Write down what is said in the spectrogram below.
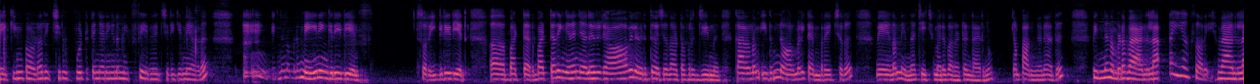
baking powder ഇച്ചിരി ഉപ്പ് ഇട്ടിട്ട് ഞാനിങ്ങനെ മിക്സ് ചെയ്ത് വെച്ചിരിക്കുന്നതാണ്. പിന്നെ നമ്മുടെ main ingredients sorry ingredient butter butter ഇങ്ങനെ ഞാനൊരു രാവിലെ എടുത്ത് വെച്ചതാട്ടോ ഫ്രിഡ്ജിൽ നിന്ന് കാരണം ഇതും നോർമൽ ടെമ്പറേച്ചർ വേണം എന്ന് ചേച്ചിമാർ പറഞ്ഞിട്ടുണ്ടായിരുന്നു. അപ്പം അങ്ങനെ അത്. പിന്നെ നമ്മുടെ വാനില അയ്യോ സോറി വാനില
